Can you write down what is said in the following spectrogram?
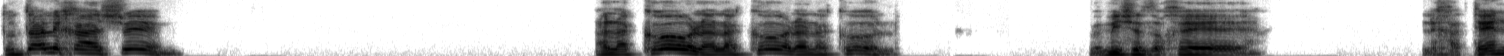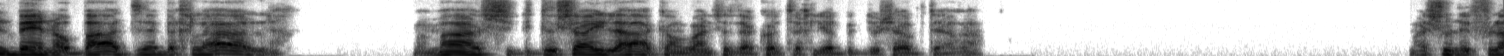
תודה לך השם. על הכל, על הכל, על הכל. ומי שזוכה לחתן בן או בת זה בכלל ממש קדושה עילה, כמובן שזה הכל צריך להיות בקדושה ובטהרה. משהו נפלא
